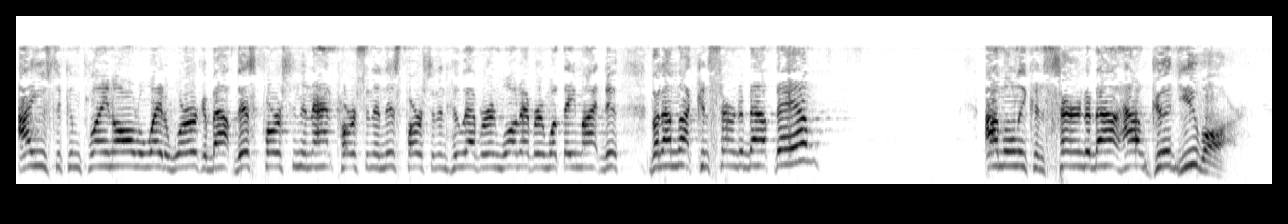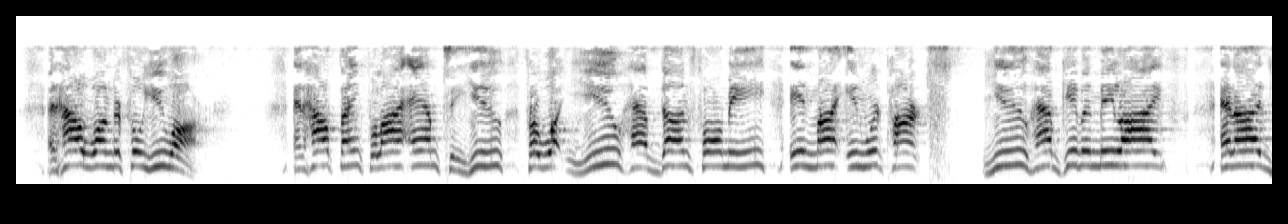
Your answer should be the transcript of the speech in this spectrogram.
I used to complain all the way to work about this person and that person and this person and whoever and whatever and what they might do, but I'm not concerned about them. I'm only concerned about how good you are and how wonderful you are and how thankful I am to you for what you have done for me in my inward parts. You have given me life. And I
